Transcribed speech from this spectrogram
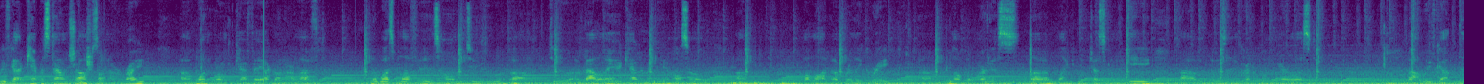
We've got Campus Town shops on our right, uh, One World Cafe on our left. The West Bluff is home to um, to a ballet academy, and also um, a lot of really great um, local artists uh, like Jessica McGhee, um, who's an incredible muralist. Uh, we've got the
